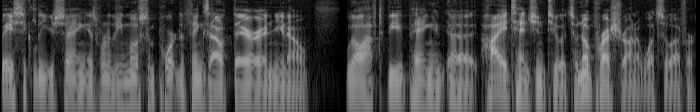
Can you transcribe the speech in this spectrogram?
basically, you're saying is one of the most important things out there, and you know, we all have to be paying uh, high attention to it. So no pressure on it whatsoever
